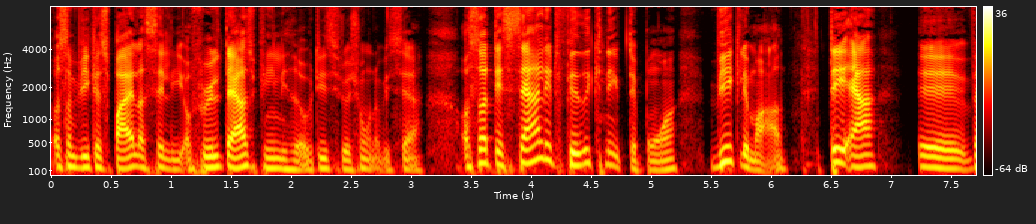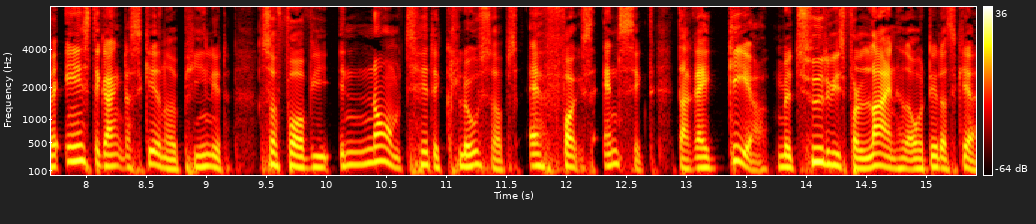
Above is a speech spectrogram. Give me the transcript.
Og som vi kan spejle os selv i og føle deres pinlighed over de situationer, vi ser. Og så det særligt fede knep, det bruger virkelig meget, det er øh, hver eneste gang, der sker noget pinligt, så får vi enormt tætte close-ups af folks ansigt, der reagerer med tydeligvis forlegenhed over det, der sker.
